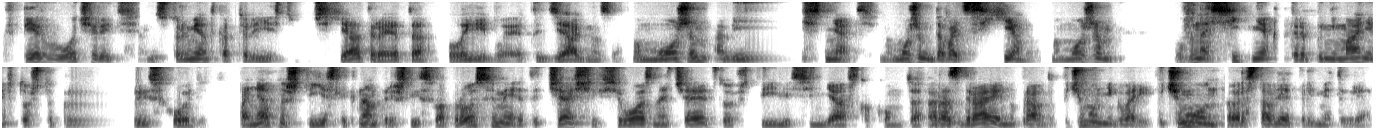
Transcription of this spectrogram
В первую очередь, инструмент, который есть у психиатра, это лейблы, это диагнозы. Мы можем объяснять, мы можем давать схему, мы можем вносить некоторое понимание в то, что происходит. Понятно, что если к нам пришли с вопросами, это чаще всего означает то, что или семья в каком-то раздрае. Ну, правда, почему он не говорит? Почему он расставляет предметы в ряд?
